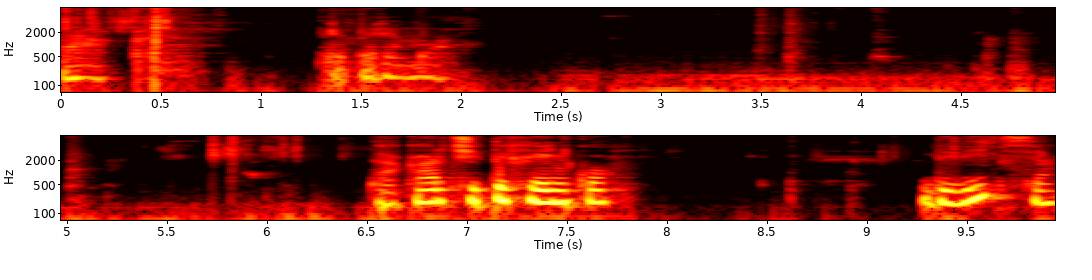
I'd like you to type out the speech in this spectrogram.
Так, приберемо. Так, Арчі, тихенько. Дивіться,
